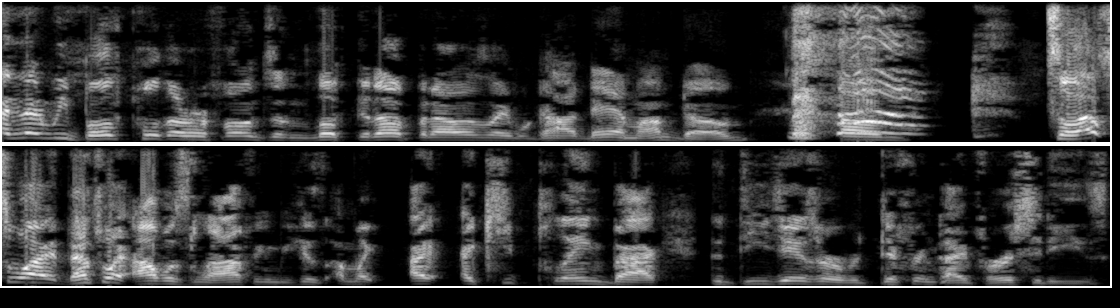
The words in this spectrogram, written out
and then we both pulled out our phones and looked it up, and I was like, well, goddamn, I'm dumb. Um, so that's why that's why I was laughing because I'm like, I, I keep playing back the DJs are of different diversities.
